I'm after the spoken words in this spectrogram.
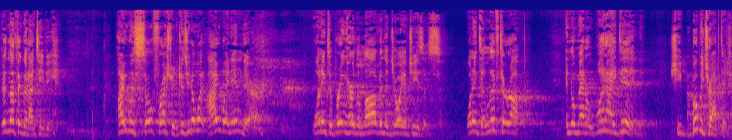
There's nothing good on TV. I was so frustrated because you know what? I went in there wanting to bring her the love and the joy of Jesus, wanting to lift her up. And no matter what I did, she booby trapped it.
